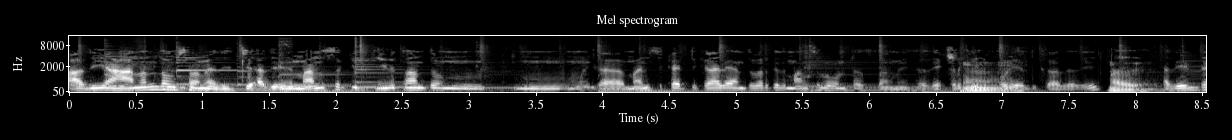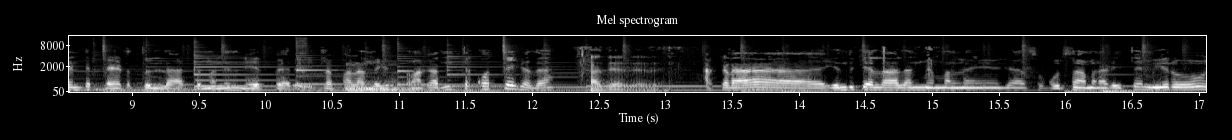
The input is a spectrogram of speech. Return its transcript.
అది ఆనందం స్వామి అది అది మనసుకి జీవితాంతం ఇంకా మనిషి కట్టి కాలేంత వరకు అది మనసులో ఉంటుంది స్వామి. అది ఎక్కడికి. వెళ్ళిపోయేది కాదు అది. అదే. అదేంటంటే పేట తుల్లి ఆడటం అనేది నేర్పారు. ఇట్లా పలానా దగ్గర. మాకు అంత కొత్తే కదా. అదే అదే అక్కడ ఎందుకు వెళ్ళాలని మిమ్మల్ని గురుస్వామిని అడిగితే మీరు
